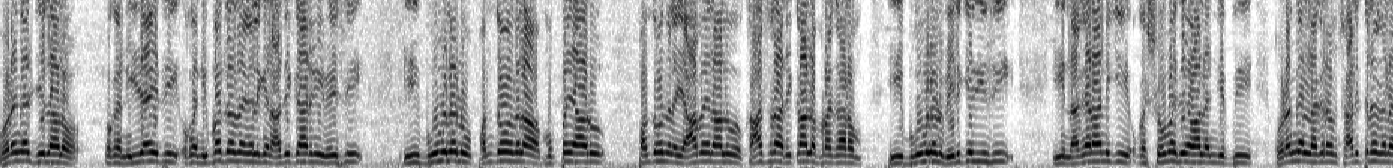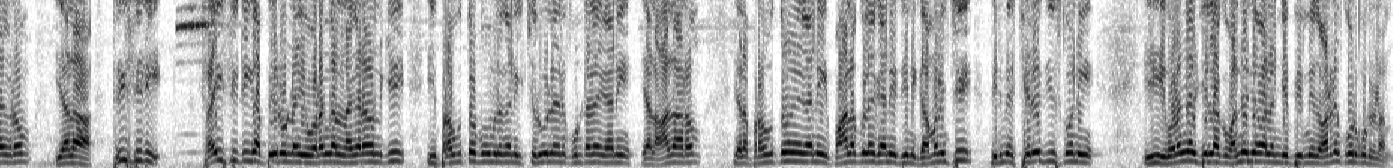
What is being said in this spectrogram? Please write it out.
వరంగల్ జిల్లాలో ఒక నిజాయితీ ఒక నిబద్ధత కలిగిన అధికారిని వేసి ఈ భూములను పంతొమ్మిది వందల ముప్పై ఆరు పంతొమ్మిది వందల యాభై నాలుగు కాసరా రికార్డుల ప్రకారం ఈ భూములను వెలికితీసి ఈ నగరానికి ఒక శోభ దేవాలని చెప్పి వరంగల్ నగరం చారిత్రక నగరం ఇలా త్రీ సిటీ ట్రై సిటీగా పేరున్న ఈ వరంగల్ నగరానికి ఈ ప్రభుత్వ భూములు కానీ చెరువులేని కుంటలే కానీ ఇలా ఆధారం ఇలా ప్రభుత్వమే కానీ పాలకులే కానీ దీన్ని గమనించి దీని మీద చర్య తీసుకొని ఈ వరంగల్ జిల్లాకు వన్య దేవాలని చెప్పి మీద వారిని కోరుకుంటున్నాను.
